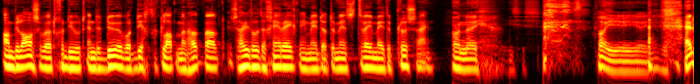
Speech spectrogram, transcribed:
ambulance wordt geduwd en de deur wordt dichtgeklapt. Maar had, had, ze hielden er geen rekening mee dat de mensen twee meter plus zijn. Oh nee. En-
